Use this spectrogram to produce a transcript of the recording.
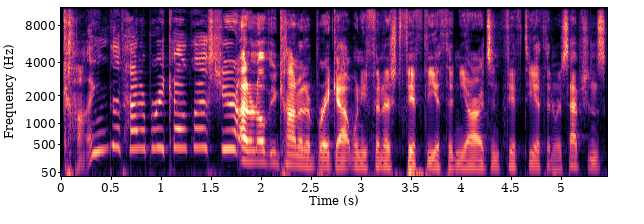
kind of had a breakout last year. I don't know if you counted a breakout when he finished 50th in yards and 50th in receptions,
